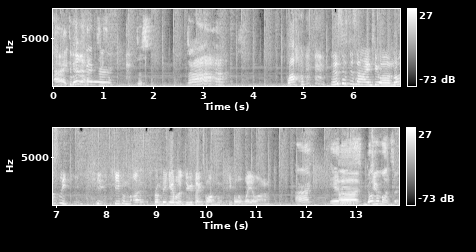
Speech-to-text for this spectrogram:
Hey, get out! fair- Just, just ah! Well, this is designed to uh, mostly keep, keep him uh, from being able to do things while people wail on him. All right, it is Uh, do- Gomamon's turn.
